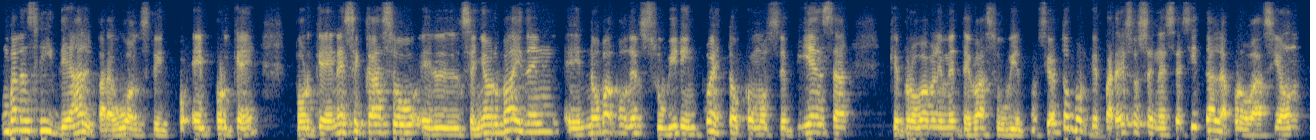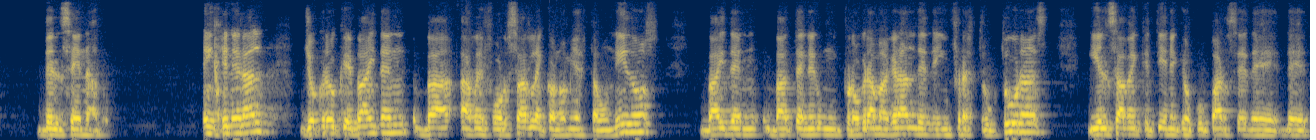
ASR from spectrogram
un balance ideal para Wall Street. ¿Por qué? Porque en ese caso el señor Biden no va a poder subir impuestos como se piensa que probablemente va a subir, ¿no es cierto? Porque para eso se necesita la aprobación del Senado. En general, yo creo que Biden va a reforzar la economía de Estados Unidos, Biden va a tener un programa grande de infraestructuras y él sabe que tiene que ocuparse del,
